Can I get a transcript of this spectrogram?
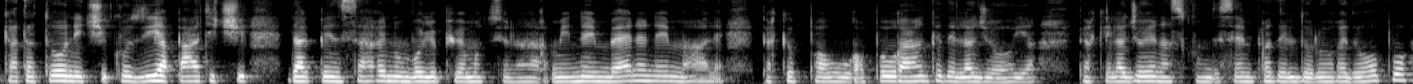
catatonici, così apatici dal pensare non voglio più emozionarmi né in bene né in male, perché ho paura, ho paura anche della gioia, perché la gioia nasconde sempre del dolore dopo,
